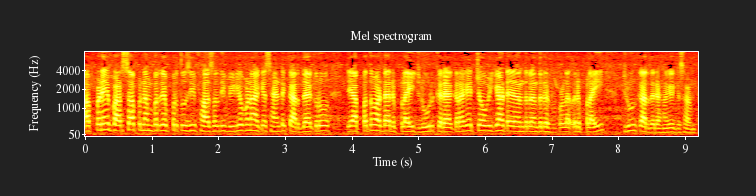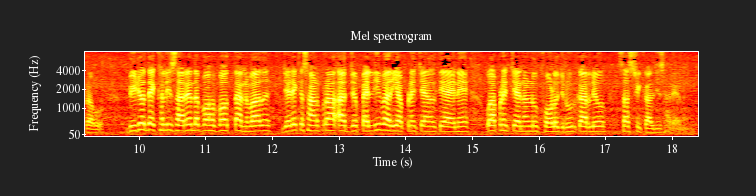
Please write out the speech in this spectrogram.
ਆਪਣੇ WhatsApp ਨੰਬਰ ਦੇ ਉੱਪਰ ਤੁਸੀਂ ਫਸਲ ਦੀ ਵੀਡੀਓ ਬਣਾ ਕੇ ਸੈਂਡ ਕਰ ਦਿਆ ਕਰੋ ਤੇ ਆਪਾਂ ਤੁਹਾਡਾ ਰਿਪਲਾਈ ਜ਼ਰੂਰ ਕਰਿਆ ਕਰਾਂਗੇ। 24 ਘੰਟੇ ਦੇ ਅੰਦਰ ਅੰਦਰ ਰਿਪਲਾਈ ਜ਼ਰੂਰ ਕਰਦੇ ਰਹਾਂਗੇ ਕਿਸਾਨ ਭਰਾਵੋ। ਵੀਡੀਓ ਦੇਖਣ ਲਈ ਸਾਰਿਆਂ ਦਾ ਬਹੁਤ ਬਹੁਤ ਧੰਨਵਾਦ। ਜਿਹੜੇ ਕਿਸਾਨ ਭਰਾ ਅੱਜ ਪਹਿਲੀ ਵਾਰੀ ਆਪਣੇ ਚੈਨਲ ਤੇ ਆਏ ਨੇ, ਉਹ ਆਪਣੇ ਚੈਨਲ ਨੂੰ ਫੋਲੋ ਜ਼ਰੂਰ ਕਰ ਲਿਓ। ਸਤਿ ਸ਼੍ਰੀ ਅਕਾਲ ਜੀ ਸਾਰਿਆਂ ਨੂੰ।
